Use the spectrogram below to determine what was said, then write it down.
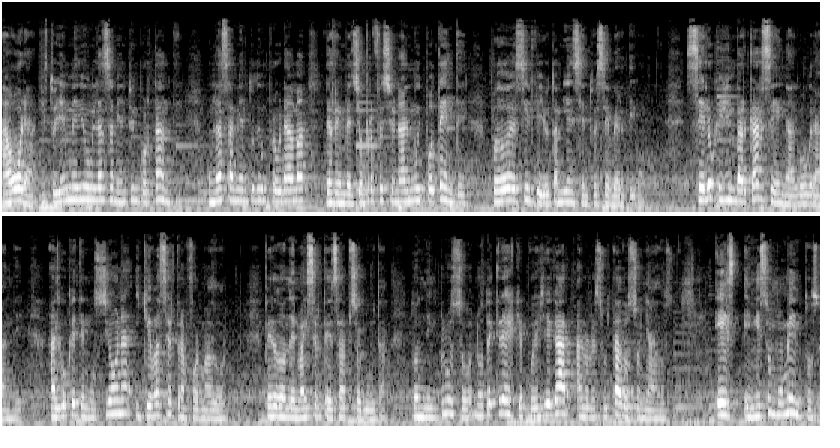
Ahora estoy en medio de un lanzamiento importante, un lanzamiento de un programa de reinvención profesional muy potente, puedo decir que yo también siento ese vértigo. Sé lo que es embarcarse en algo grande, algo que te emociona y que va a ser transformador, pero donde no hay certeza absoluta, donde incluso no te crees que puedes llegar a los resultados soñados. Es en esos momentos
